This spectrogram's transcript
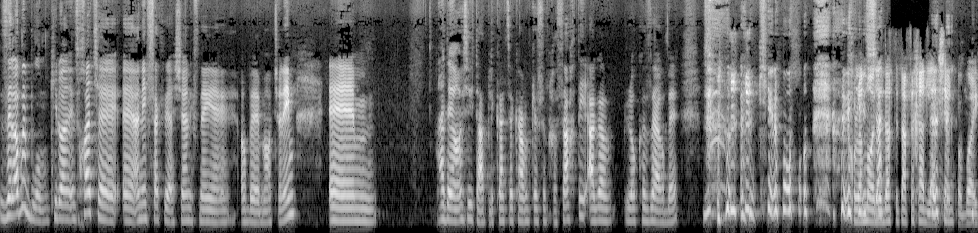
זה לא בבום, כאילו אני זוכרת שאני הפסקתי לעשן לפני uh, הרבה מאוד שנים, um, עד היום יש לי את האפליקציה כמה כסף חסכתי, אגב, לא כזה הרבה. כאילו... אנחנו לא מעודדות את אף אחד לעשן פה, בואי.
